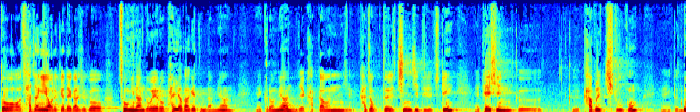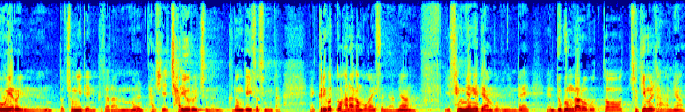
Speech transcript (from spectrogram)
또 사정이 어렵게 돼가지고 종이나 노예로 팔려가게 된다면 예, 그러면 이제 가까운 가족들, 친지들이 대신 그, 그 값을 치르고 예, 그 노예로 있는 또 종이 된 그 사람을 다시 자유를 주는 그런 게 있었습니다. 예, 그리고 또 하나가 뭐가 있었냐면 이 생명에 대한 부분인데 누군가로부터 죽임을 당하면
